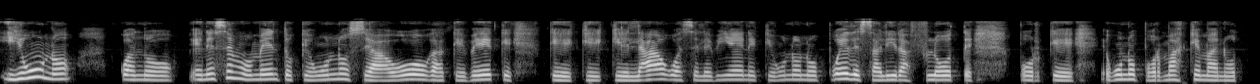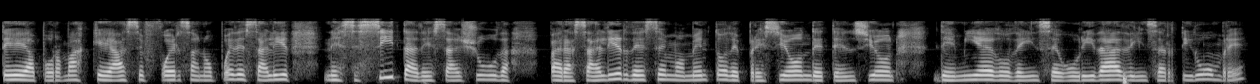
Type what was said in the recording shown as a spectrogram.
y uno cuando en ese momento que uno se ahoga, que ve que, que, que, que, el agua se le viene, que uno no puede salir a flote, porque uno por más que manotea, por más que hace fuerza, no puede salir, necesita de esa ayuda para salir de ese momento de presión, de tensión, de miedo, de inseguridad, de incertidumbre.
